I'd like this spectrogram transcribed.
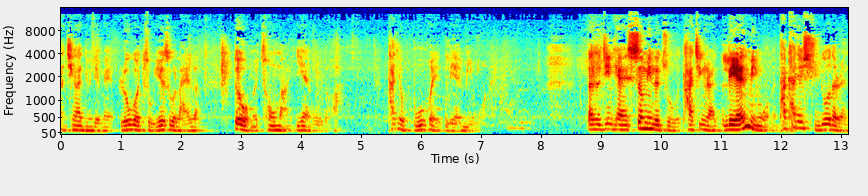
但亲爱的弟兄姐妹，如果主耶稣来了，对我们充满厌恶的话，他就不会怜悯我们。但是今天生命的主，他竟然怜悯我们，他看见许多的人，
